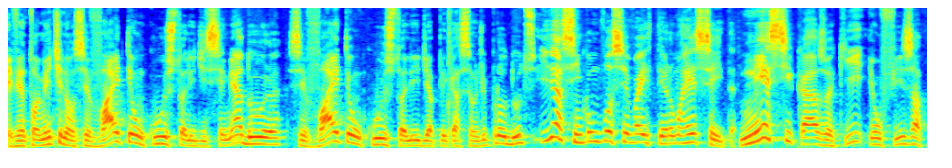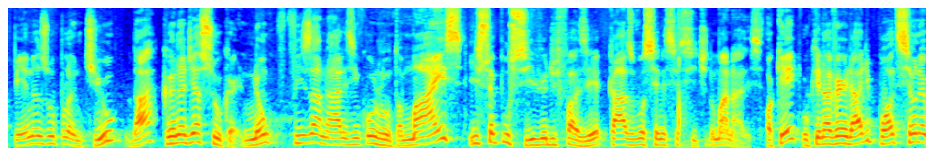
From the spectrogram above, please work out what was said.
eventualmente não, você vai ter um custo ali de semeadura, você vai ter um custo ali de aplicação de produtos e assim como você vai ter uma receita. Nesse caso aqui, eu fiz apenas o plantio da cana-de-açúcar, não fiz análise em conjunta, mas isso é possível de fazer caso você necessite de uma análise, ok? O que na verdade pode ser um negócio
